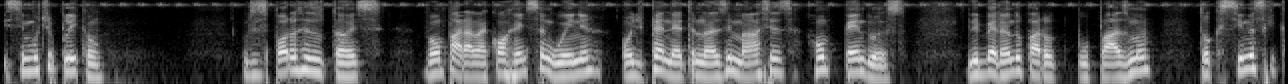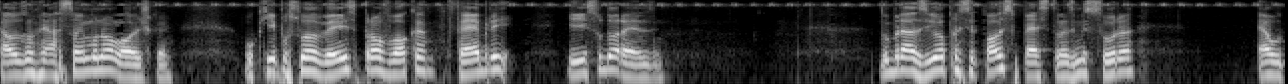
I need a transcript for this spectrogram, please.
e se multiplicam. Os esporos resultantes vão parar na corrente sanguínea, onde penetram nas hemácias, rompendo-as, liberando para o plasma toxinas que causam reação imunológica, o que, por sua vez, provoca febre e sudorese. No Brasil, a principal espécie transmissora é o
